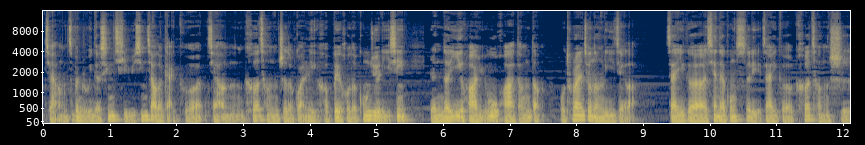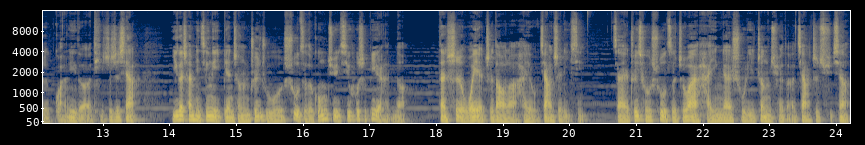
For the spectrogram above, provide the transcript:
讲资本主义的兴起与新教的改革，讲科层制的管理和背后的工具理性、人的异化与物化等等，我突然就能理解了，在一个现代公司里，在一个科层式管理的体制之下。一个产品经理变成追逐数字的工具，几乎是必然的。但是我也知道了，还有价值理性，在追求数字之外，还应该树立正确的价值取向。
